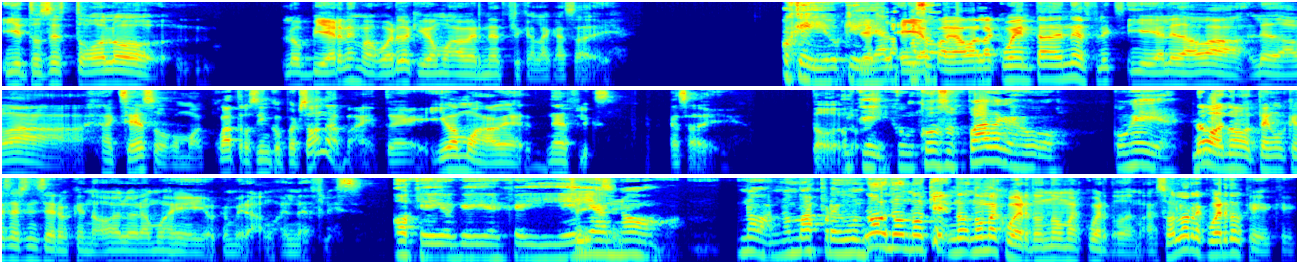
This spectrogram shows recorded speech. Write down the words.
y entonces todos los, los viernes me acuerdo que íbamos a ver Netflix a la casa de ella. Ok, ok. Ella, ya ella pagaba la cuenta de Netflix y ella le daba, le daba acceso como a cuatro o cinco personas. ¿va? Entonces íbamos a ver Netflix a la casa de ella. Todos ok, ¿Con, ¿Con, sus padres o con ella? No, no, tengo que ser sincero que no, lo éramos ella y yo que mirábamos el Netflix. Ok, ok, ok. Y ella sí, sí. No, no, más preguntas. No, no, no, que, no, no me acuerdo, no me acuerdo de más. Solo recuerdo que, que,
